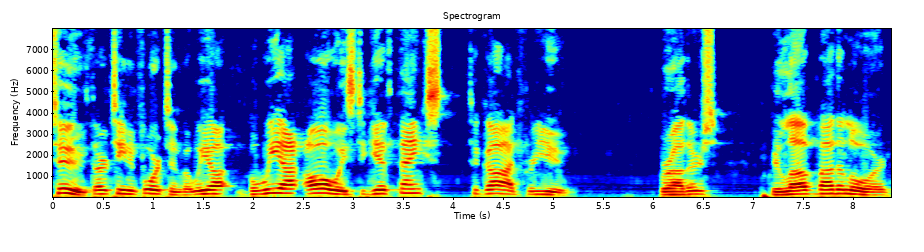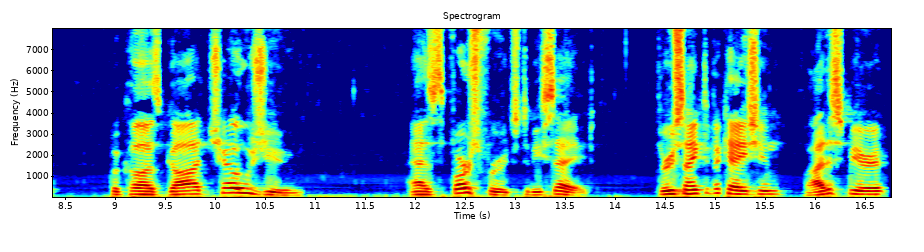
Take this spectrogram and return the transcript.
2, 13 and 14. But we ought, but we ought always to give thanks to God for you brothers, beloved by the Lord, because God chose you as firstfruits to be saved through sanctification by the Spirit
